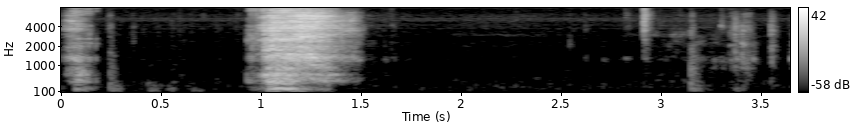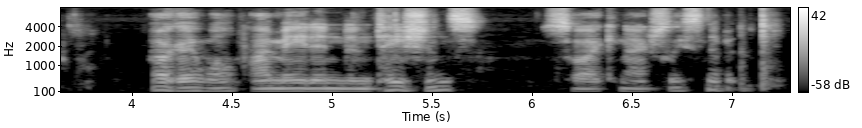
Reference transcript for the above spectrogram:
Huh. okay, well, I made indentations, so I can actually snip it.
